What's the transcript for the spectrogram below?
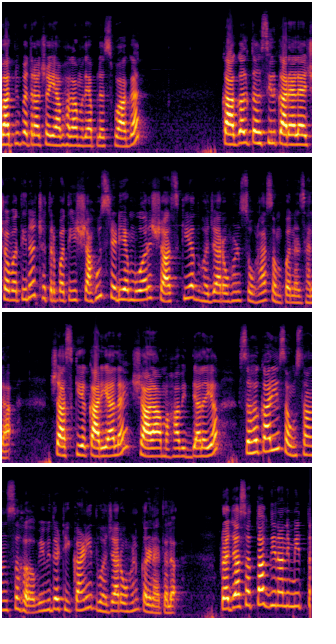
बातमीपत्राच्या या भागामध्ये आपलं स्वागत. कागल तहसील कार्यालयाच्या वतीनं छत्रपती शाहू स्टेडियमवर शासकीय ध्वजारोहण सोहळा संपन्न झाला. शासकीय कार्यालय शाळा महाविद्यालय सहकारी संस्थांसह विविध ठिकाणी ध्वजारोहण करण्यात आलं. प्रजासत्ताक दिनानिमित्त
